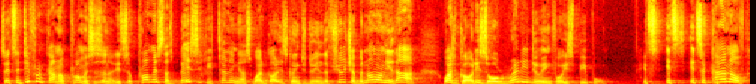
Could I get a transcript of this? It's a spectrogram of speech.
So it's a different kind of promise, isn't it? It's a promise that's basically telling us what God is going to do in the future, but not only that, what God is already doing for his people. It's, it's, it's a kind of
